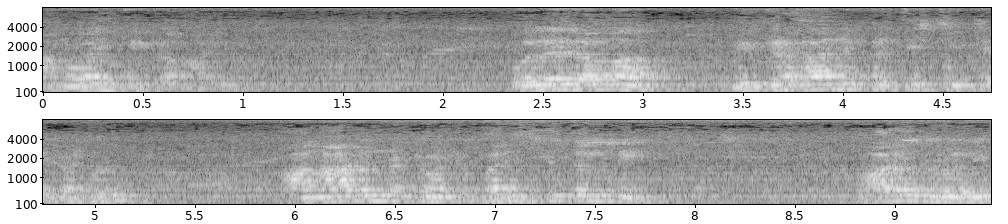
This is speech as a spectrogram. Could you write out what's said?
ఆనవాయితీగా మారింది. పోలేరమ్మ విగ్రహాన్ని ప్రతిష్ఠించేటప్పుడు ఆనాడున్నటువంటి పరిస్థితుల్ని పారద్రోలి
